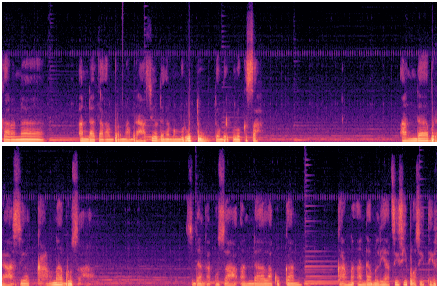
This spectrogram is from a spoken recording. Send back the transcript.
Karena Anda tak akan pernah berhasil dengan menggerutu dan berkeluh kesah. Anda berhasil karena berusaha. Sedangkan usaha Anda lakukan karena Anda melihat sisi positif.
